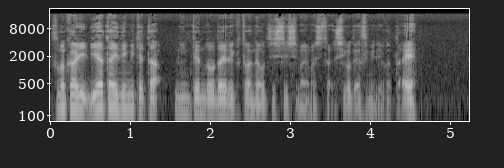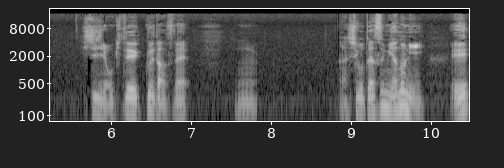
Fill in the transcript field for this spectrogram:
その代わり、リアタイで見てた、任天堂ダイレクトは寝落ちしてしまいました。仕事休みでよかった。えー7時に起きてくれたんですね。うん。あ仕事休みやのに、え？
